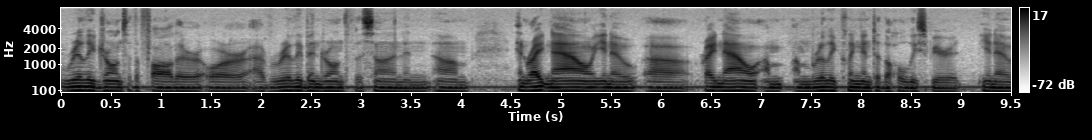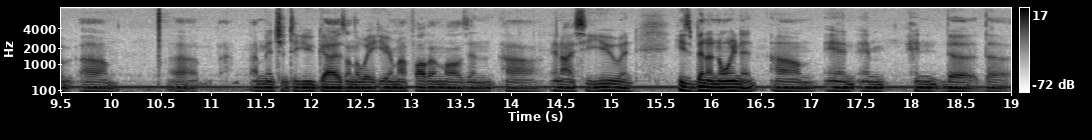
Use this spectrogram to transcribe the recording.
really drawn to the Father, or I've really been drawn to the Son, and um, and right now, you know, uh, right now I'm I'm really clinging to the Holy Spirit. You know, um, uh, I mentioned to you guys on the way here, my father-in-law is in uh, in ICU, and he's been anointed, um, and and and the the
